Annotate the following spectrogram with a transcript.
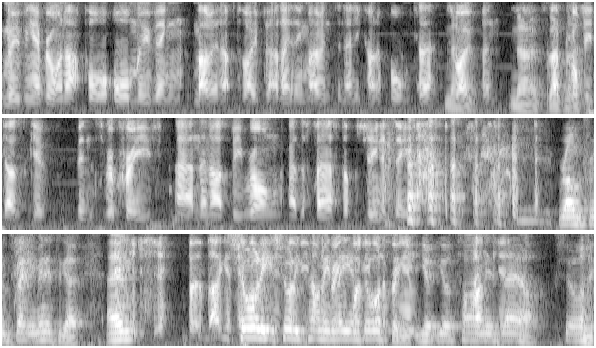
moving everyone up or, or moving Moeen up to open. I don't think Moeen's in any kind of form to, to No. open. No, so that no. probably does give Vince a reprieve, and then I'd be wrong at the first opportunity. Wrong from 20 minutes ago. Um, yeah, but I guess surely, surely come in Liam wanna bring- whether you wanna bring Dawson. Your, your time is Plunkett. now. Surely.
